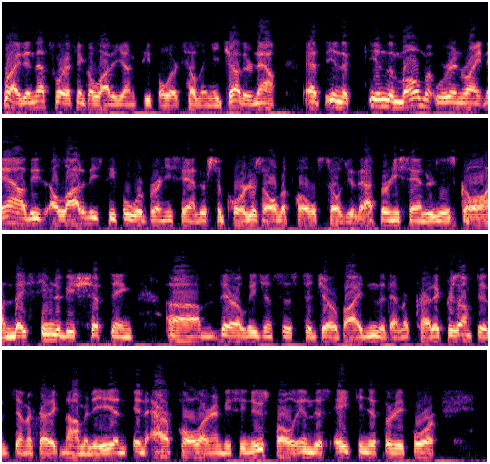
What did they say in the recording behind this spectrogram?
Right, and that's what I think a lot of young people are telling each other. Now, at, in the in the moment we're in right now, these a lot of these people were Bernie Sanders supporters. All the polls told you that Bernie Sanders is gone. They seem to be shifting um, their allegiances to Joe Biden, the Democratic presumptive Democratic nominee. And in our poll, our NBC News poll, in this 18 to 34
